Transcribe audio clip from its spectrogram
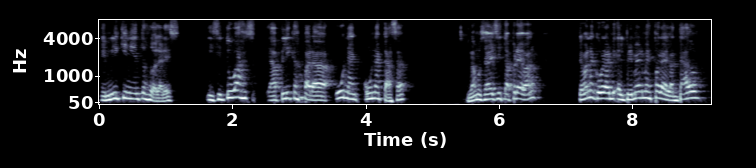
en 1.500 dólares y si tú vas, aplicas para una, una casa, vamos a ver si te aprueban, te van a cobrar el primer mes por adelantado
